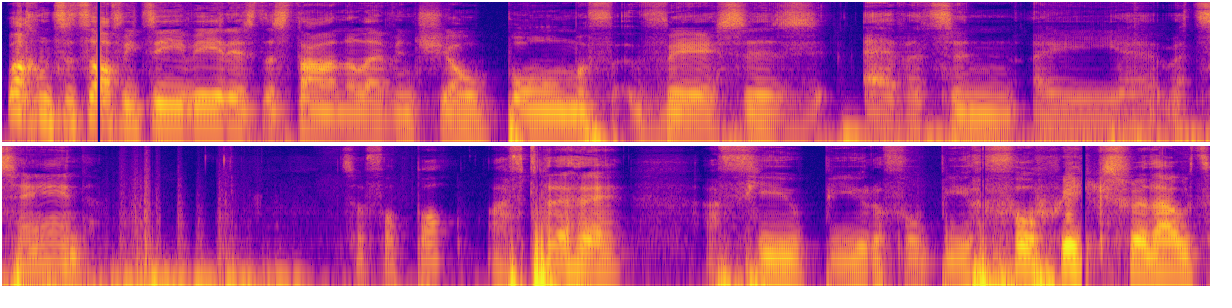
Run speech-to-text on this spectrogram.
Welcome to Toffee TV. It is the Starting 11 show. Bournemouth versus Everton. A uh, return to football after a, a, few beautiful, beautiful weeks without,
